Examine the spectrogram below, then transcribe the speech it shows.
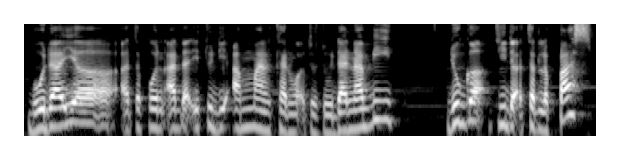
budaya ataupun adat itu diamalkan waktu itu dan Nabi juga tidak terlepas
